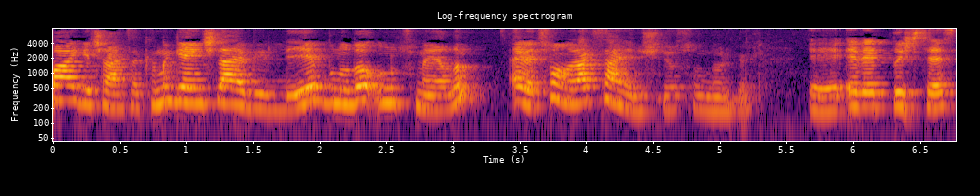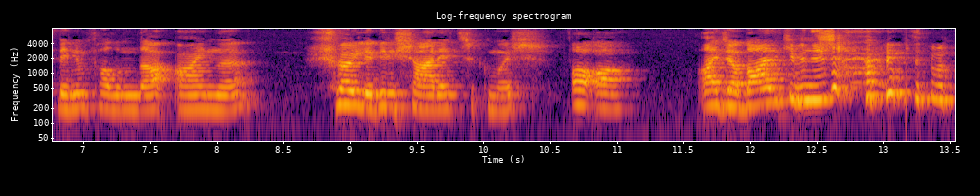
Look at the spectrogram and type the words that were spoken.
Bay geçen takımı Gençler Birliği. Bunu da unutmayalım. Evet son olarak sen ne düşünüyorsun Nurgül? Ee, evet dış ses benim falımda aynı şöyle bir işaret çıkmış. Aa Acaba kimin işareti bu?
